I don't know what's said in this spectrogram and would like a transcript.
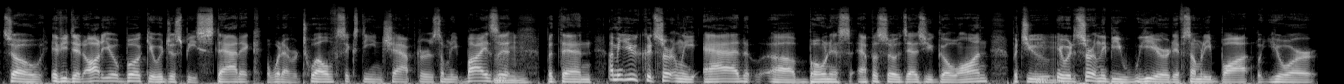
So if you did audiobook, it would just be static, whatever, 12, 16 chapters. Somebody buys it. Mm-hmm. But then, I mean, you could certainly add uh, bonus episodes as you go on, but you mm-hmm. it would certainly be weird if somebody bought your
